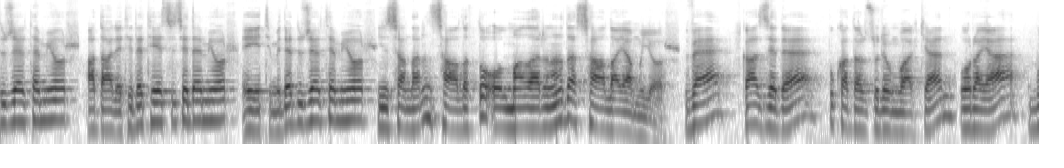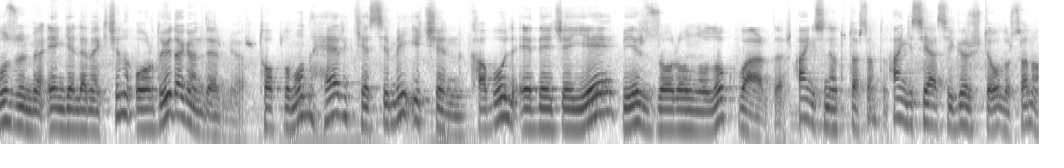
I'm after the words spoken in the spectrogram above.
düzeltemiyor, adaleti de tesis edemiyor, eğitimi de düzeltemiyor, insanların sağlıklı olmalarını da sağlayamıyor. Ve Gazze'de bu kadar zulüm varken oraya bu zulmü engellemek için orduyu da göndermiyor. Toplumun her kesimi için kabul edeceği bir zorunluluk vardır. Hangisinden tutarsan tut. Hangi siyasi görüşte olursan ol.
